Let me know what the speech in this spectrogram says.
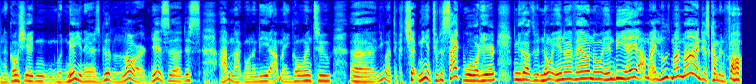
negotiating with millionaires. Good Lord, this uh, this I'm not going to be. I may go into. Uh, you going to have to check me into the psych ward here because with no NFL, no NBA, I might lose my mind this coming fall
